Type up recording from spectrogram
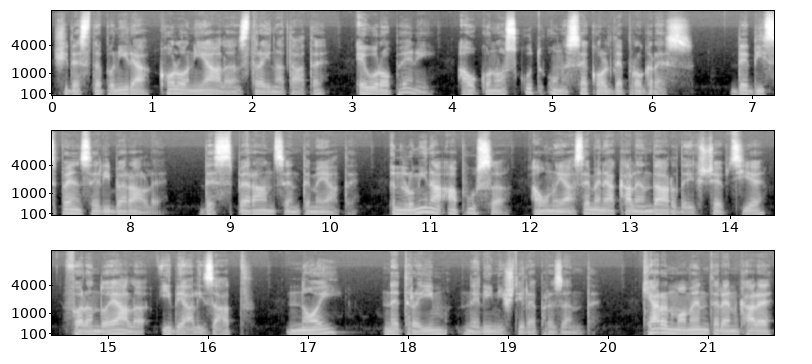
și de stăpânirea colonială în străinătate, europenii au cunoscut un secol de progres, de dispense liberale, de speranțe întemeiate. În lumina apusă a unui asemenea calendar de excepție, fără îndoială idealizat, noi ne trăim neliniștile prezente. Chiar în momentele în care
